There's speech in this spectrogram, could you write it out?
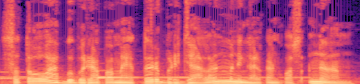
Setelah beberapa meter berjalan meninggalkan pos 6,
